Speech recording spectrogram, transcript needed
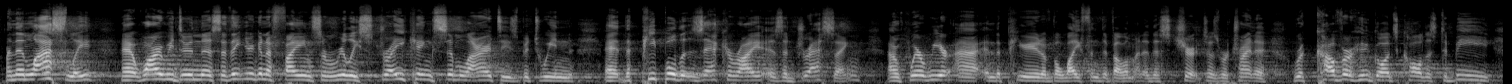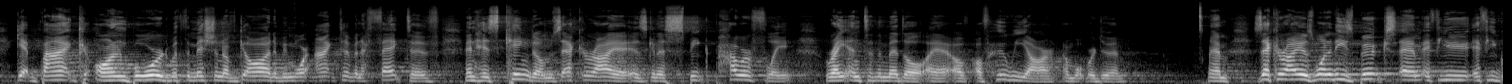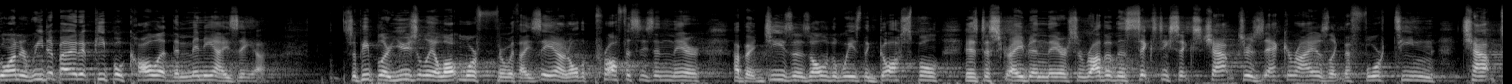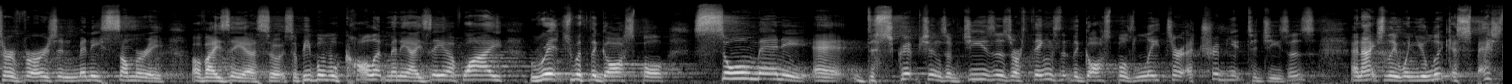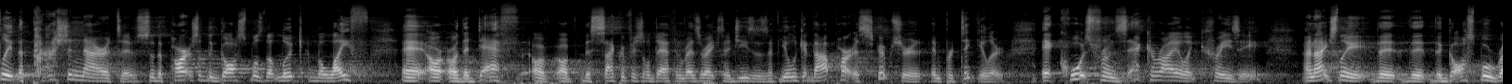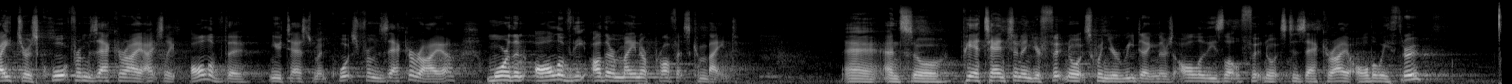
And then, lastly, uh, why are we doing this? I think you're going to find some really striking similarities between uh, the people that Zechariah is addressing and where we are at in the period of the life and development of this church as we're trying to recover who God's called us to be, get back on board with the mission of God, and be more active and effective in His kingdom. Zechariah is going to speak powerfully right into the middle uh, of, of who we are and what we're doing. Um, Zechariah is one of these books. Um, if, you, if you go on and read about it, people call it the mini Isaiah. So people are usually a lot more familiar with Isaiah and all the prophecies in there about Jesus, all of the ways the gospel is described in there. So rather than 66 chapters, Zechariah is like the 14 chapter version, mini summary of Isaiah. So, so people will call it mini Isaiah. Why? Rich with the gospel. So many uh, descriptions of Jesus or things that the gospels later attribute to Jesus. And actually, when you look especially at the passion narratives, so the parts of the gospels that look at the life uh, or, or, the death of, of, the sacrificial death and resurrection of Jesus, if you look at that part of Scripture in particular, it quotes from Zechariah like crazy. And actually, the, the, the gospel writers quote from Zechariah, actually, all of the New Testament quotes from Zechariah more than all of the other minor prophets combined. Uh, and so pay attention in your footnotes when you're reading. There's all of these little footnotes to Zechariah all the way through.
